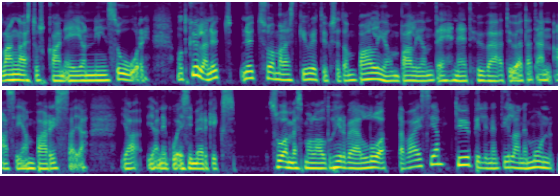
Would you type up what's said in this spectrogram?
rangaistuskaan ei ole niin suuri. Mutta kyllä nyt, nyt suomalaisetkin yritykset on paljon paljon tehneet hyvää työtä tämän asian parissa ja, ja, ja niin kuin esimerkiksi Suomessa me ollaan oltu hirveän luottavaisia. Tyypillinen tilanne mun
